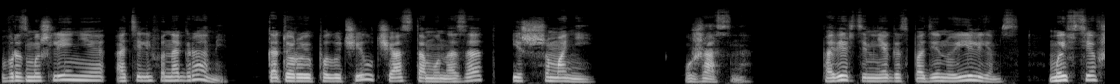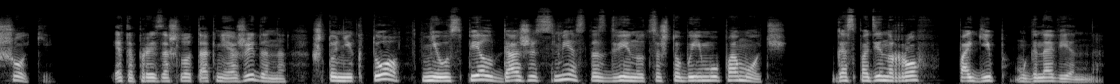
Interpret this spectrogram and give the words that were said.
в размышления о телефонограмме, которую получил час тому назад из Шамани. Ужасно. Поверьте мне, господин Уильямс, мы все в шоке. Это произошло так неожиданно, что никто не успел даже с места сдвинуться, чтобы ему помочь. Господин Рофф погиб мгновенно.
